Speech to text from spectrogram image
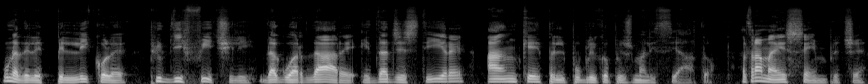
una delle pellicole più difficili da guardare e da gestire anche per il pubblico più smaliziato. La trama è semplice,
